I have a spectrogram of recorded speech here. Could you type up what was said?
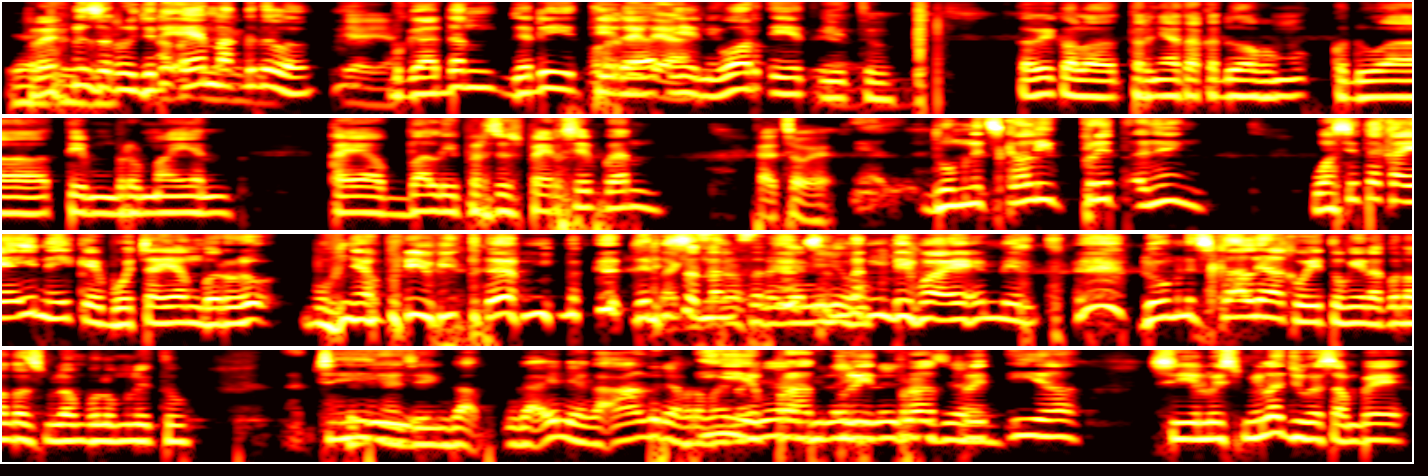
iya. Pertandingannya Iya, seru. Jadi juga enak gitu. gitu loh. Iya, iya. Begadang jadi tidak it ya? ini worth it Iya, gitu. Tapi kalau ternyata kedua kedua tim bermain kayak Bali versus Persib kan Kacau ya. ya, dua menit sekali prit anjing wasitnya kayak ini kayak bocah yang baru punya priwitan jadi Lagi seneng Nio. seneng dimainin dua menit sekali aku hitungin aku nonton 90 menit tuh anjing Jadi anjing enggak enggak ini ya enggak alur ya permainannya. iya prat prit delay-delay prat terus ya. iya si Luis Milla juga sampai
